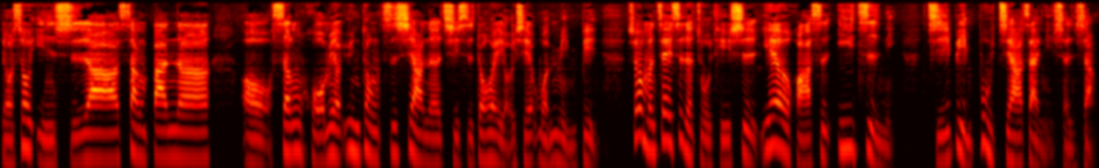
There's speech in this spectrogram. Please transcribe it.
有时候饮食啊，上班啊。哦，生活没有运动之下呢，其实都会有一些文明病。所以，我们这一次的主题是耶和华是医治你，疾病不加在你身上。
